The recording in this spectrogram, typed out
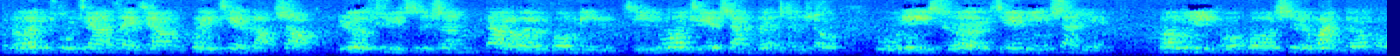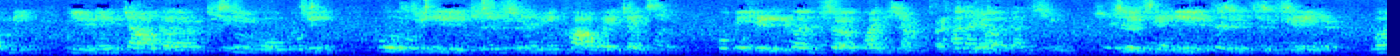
不论出家在家，贵贱老少，六趣四生，但闻佛名，即多结善根成熟，鼓励十恶皆名善也。阿弥陀佛是万德洪名。以名昭德，信无不尽，故集体持持名号为正行，不必更设观想，参就等行，是简易自直接也。闻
